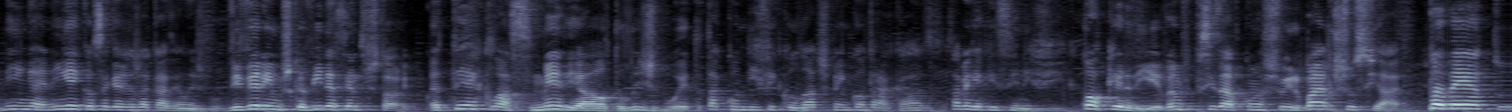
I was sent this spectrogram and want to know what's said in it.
Ninguém, ninguém consegue arranjar casa em Lisboa. Viver em Moscavide é centro histórico. Até a classe média alta lisboeta está com dificuldades para encontrar casa. Sabem o que é que isso significa? Qualquer dia vamos precisar de construir bairros sociais, pabetos,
